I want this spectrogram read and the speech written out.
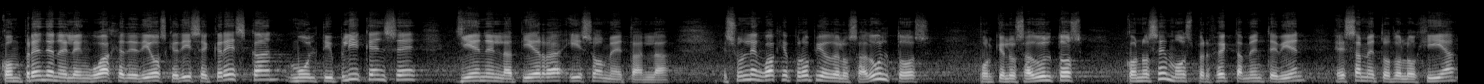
comprenden el lenguaje de Dios que dice, crezcan, multiplíquense, llenen la tierra y sométanla. Es un lenguaje propio de los adultos, porque los adultos conocemos perfectamente bien esa metodología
